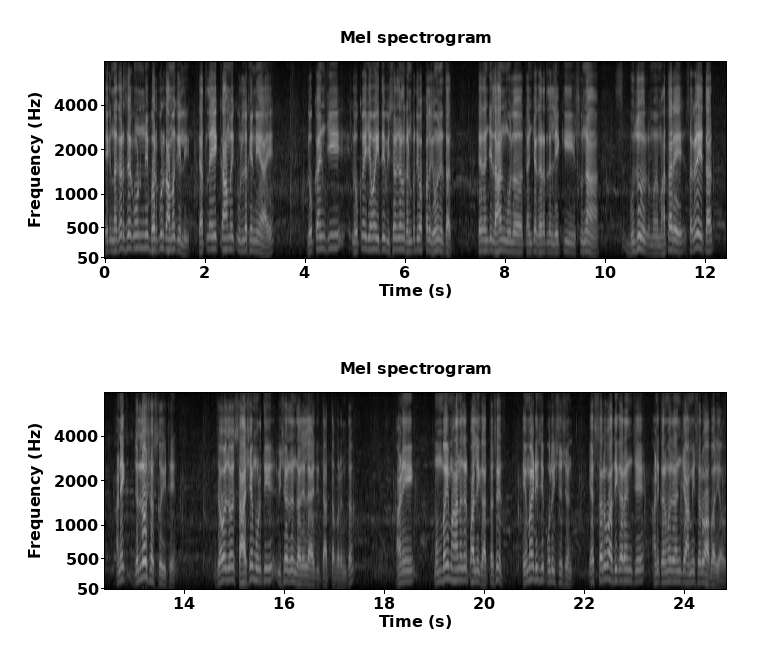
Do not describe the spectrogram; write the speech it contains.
एक नगरसेवक म्हणून मी भरपूर कामं केली. त्यातलं एक काम एक उल्लेखनीय आहे. लोकांची लोक जेव्हा इथे विसर्जन गणपती बाप्पाला घेऊन येतात त्या त्यांची लहान मुलं त्यांच्या घरातल्या लेकी सुना स- बुजुर्ग म्हातारे सगळे येतात आणि एक जल्लोष असतो इथे. जवळजवळ सहाशे मूर्ती विसर्जन झालेल्या आहेत इथे आत्तापर्यंत आणि मुंबई महानगरपालिका तसेच M I D C police station या सर्व अधिकाऱ्यांचे आणि कर्मचाऱ्यांचे आम्ही सर्व आभारी आहोत.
